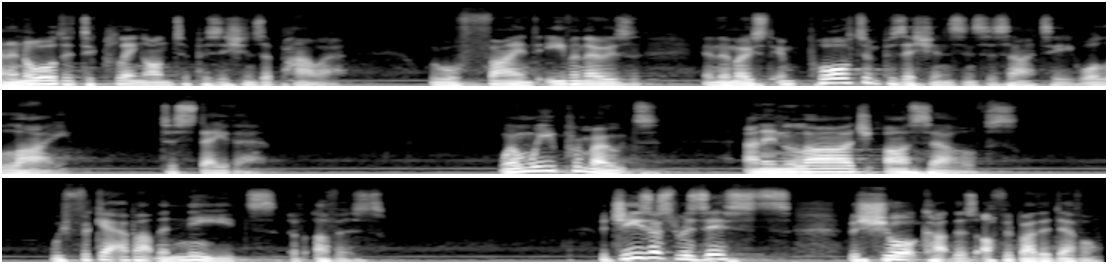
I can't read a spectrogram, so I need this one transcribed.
And in order to cling on to positions of power, we will find even those in the most important positions in society will lie to stay there. When we promote and enlarge ourselves, we forget about the needs of others. But Jesus resists the shortcut that's offered by the devil.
